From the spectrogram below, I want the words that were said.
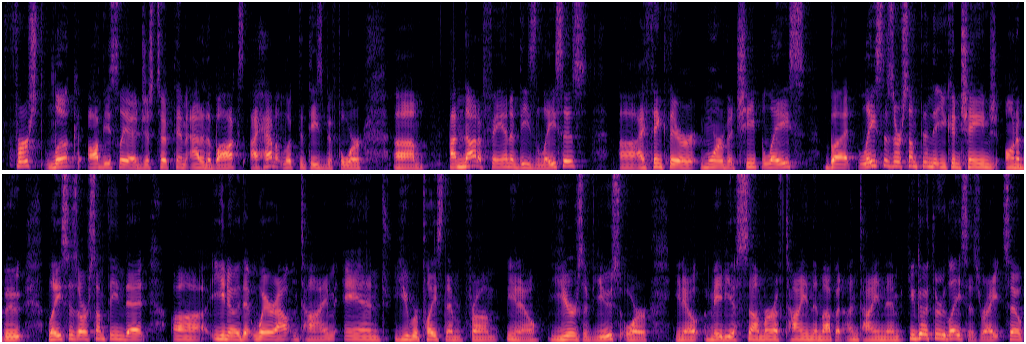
first look, obviously I just took them out of the box. I haven't looked at these before. Um, I'm not a fan of these laces. Uh, I think they're more of a cheap lace but laces are something that you can change on a boot. Laces are something that, uh, you know, that wear out in time and you replace them from, you know, years of use or, you know, maybe a summer of tying them up and untying them. You go through laces, right? So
